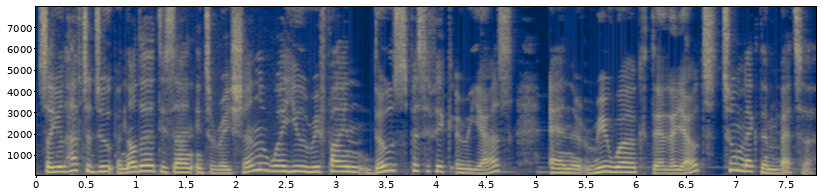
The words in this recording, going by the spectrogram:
So you'll have to do another design iteration where you refine those specific areas and rework their layout to make them better.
